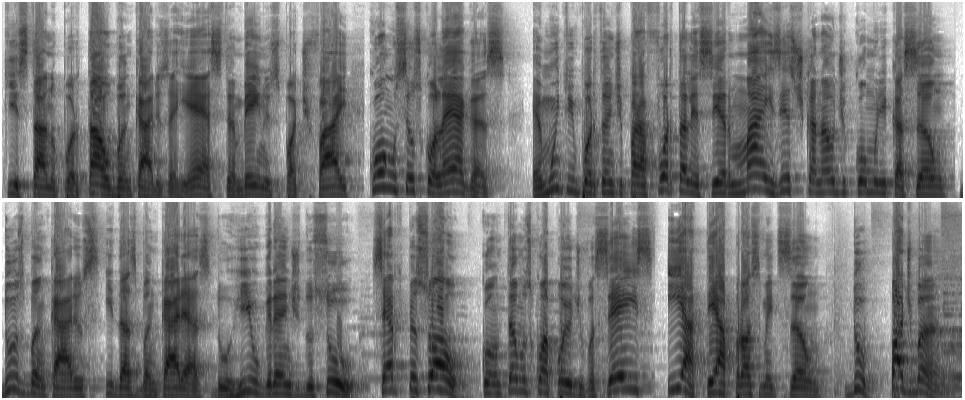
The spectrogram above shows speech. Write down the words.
que está no portal Bancários RS, também no Spotify, com os seus colegas. É muito importante para fortalecer mais este canal de comunicação dos bancários e das bancárias do Rio Grande do Sul. Certo, pessoal? Contamos com o apoio de vocês e até a próxima edição do Podban.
